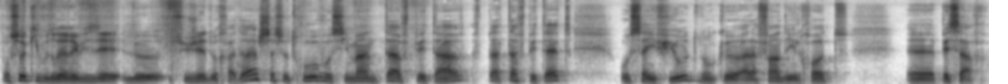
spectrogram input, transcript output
Pour ceux qui voudraient réviser le sujet de Hadash, ça se trouve au Siman Tav, Tav Petet, au Saif Yud, donc euh, à la fin des Ilchot euh, Pesar.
